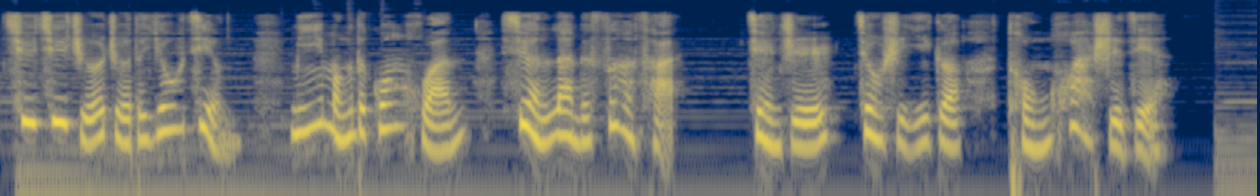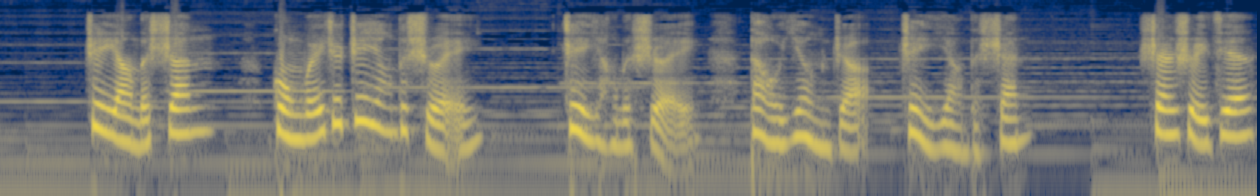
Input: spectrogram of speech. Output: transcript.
曲曲折折的幽静，迷蒙的光环，绚烂的色彩，简直就是一个童话世界。这样的山，拱围着这样的水，这样的水倒映着这样的山，山水间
